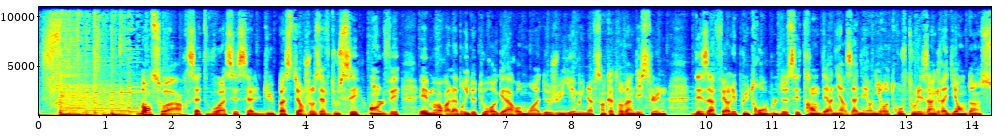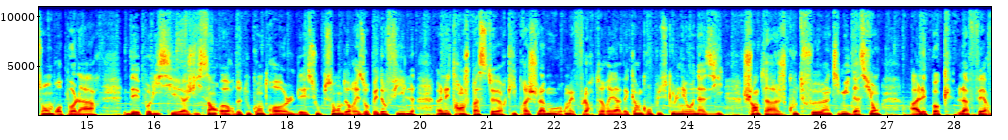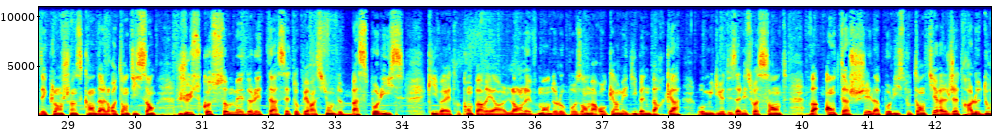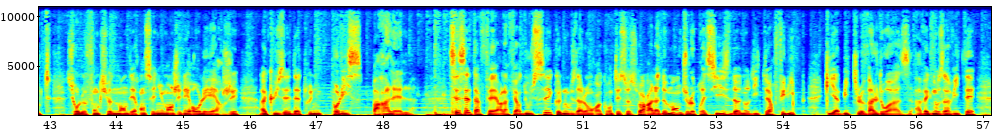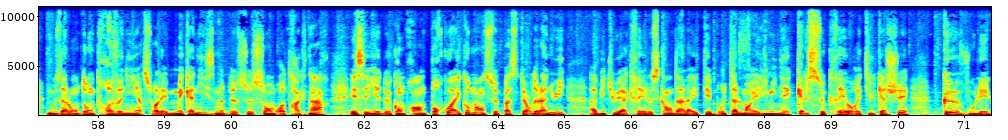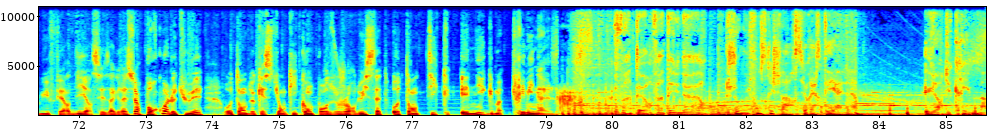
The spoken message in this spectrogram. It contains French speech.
Bonsoir, cette voix c'est celle du pasteur Joseph Doucet, enlevé et mort à l'abri de tout regard au mois de juillet 1990, l'une des affaires les plus troubles de ces 30 dernières années. On y retrouve tous les ingrédients d'un sombre polar, des policiers agissant hors de tout contrôle, des soupçons de réseau pédophile, un étrange pasteur qui prêche l'amour mais flirterait avec un groupuscule néo-nazi, chantage, coup de feu, intimidation, à l'époque, l'affaire déclenche un scandale retentissant jusqu'au sommet de l'État, cette opération de basse police qui va être comparée à l'enlèvement de l'opposant marocain Mehdi Ben Barka au milieu des années 60, va entacher la police tout entière. Elle jettera le doute sur le fonctionnement des renseignements généraux, les RG, accusés d'être une police parallèle. C'est cette affaire, l'affaire Doucet, que nous allons raconter ce soir à la demande, je le précise, d'un auditeur, Philippe, qui habite le Val d'Oise. Avec nos invités, nous allons donc revenir sur les mécanismes de ce sombre traquenard, essayer de comprendre pourquoi et comment ce pasteur de la nuit, habitué à créer le scandale, a été brutalement éliminé, quel secret aurait-il caché, que voulaient lui faire dire ses agresseurs? Pourquoi le tuer? Autant de questions qui composent aujourd'hui cette authentique énigme criminelle. 20h, 21h, Jean-Alphonse Richard sur RTL. L'heure du crime.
